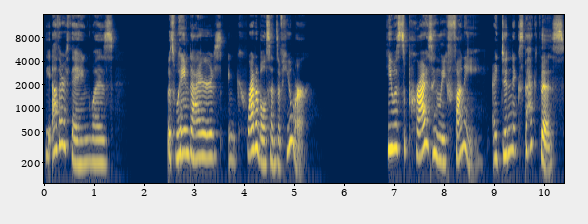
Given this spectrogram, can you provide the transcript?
the other thing was was Wayne Dyer's incredible sense of humor. He was surprisingly funny. I didn't expect this.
